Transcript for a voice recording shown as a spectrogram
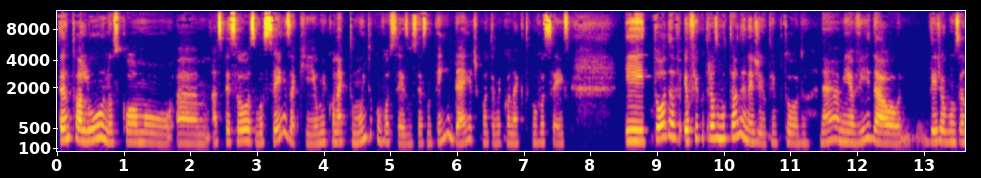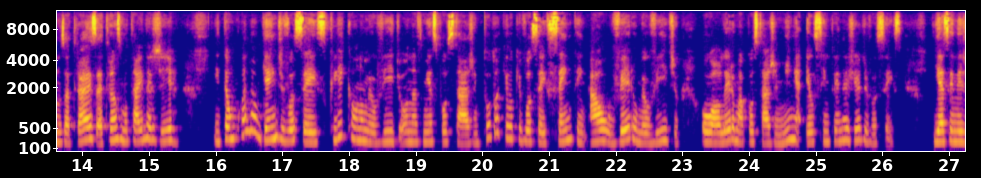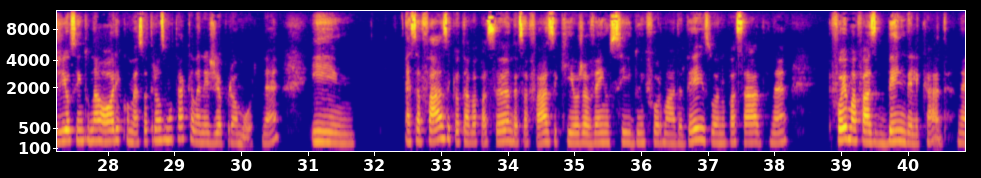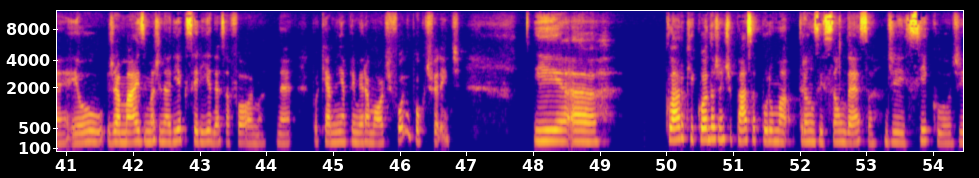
Tanto alunos como um, as pessoas, vocês aqui, eu me conecto muito com vocês, vocês não têm ideia de quanto eu me conecto com vocês. E toda, eu fico transmutando energia o tempo todo, né? A minha vida, desde alguns anos atrás, é transmutar energia. Então, quando alguém de vocês clicam no meu vídeo ou nas minhas postagens, tudo aquilo que vocês sentem ao ver o meu vídeo ou ao ler uma postagem minha, eu sinto a energia de vocês. E essa energia eu sinto na hora e começo a transmutar aquela energia para o amor, né? E essa fase que eu estava passando, essa fase que eu já venho sido informada desde o ano passado, né? Foi uma fase bem delicada, né? Eu jamais imaginaria que seria dessa forma, né? Porque a minha primeira morte foi um pouco diferente. E uh, Claro que quando a gente passa por uma transição dessa, de ciclo, de,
